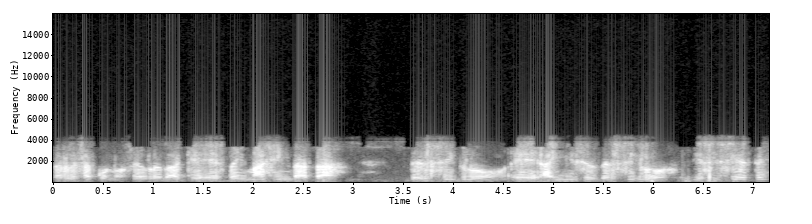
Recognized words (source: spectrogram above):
darles a conocer, ¿verdad?, que esta imagen data del siglo, eh, a inicios del siglo XVII,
